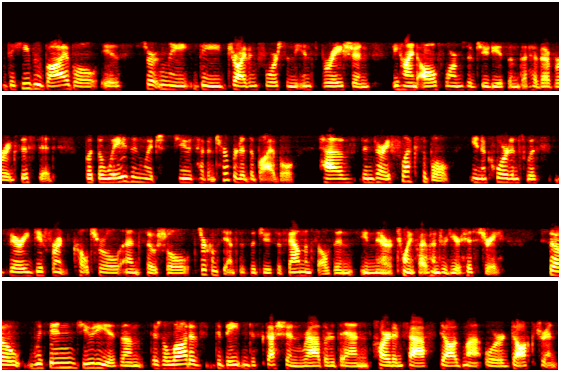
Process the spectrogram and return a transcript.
the Hebrew Bible is certainly the driving force and the inspiration behind all forms of Judaism that have ever existed. But the ways in which Jews have interpreted the Bible have been very flexible in accordance with very different cultural and social circumstances that Jews have found themselves in in their 2,500 year history. So within Judaism, there's a lot of debate and discussion rather than hard and fast dogma or doctrine.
